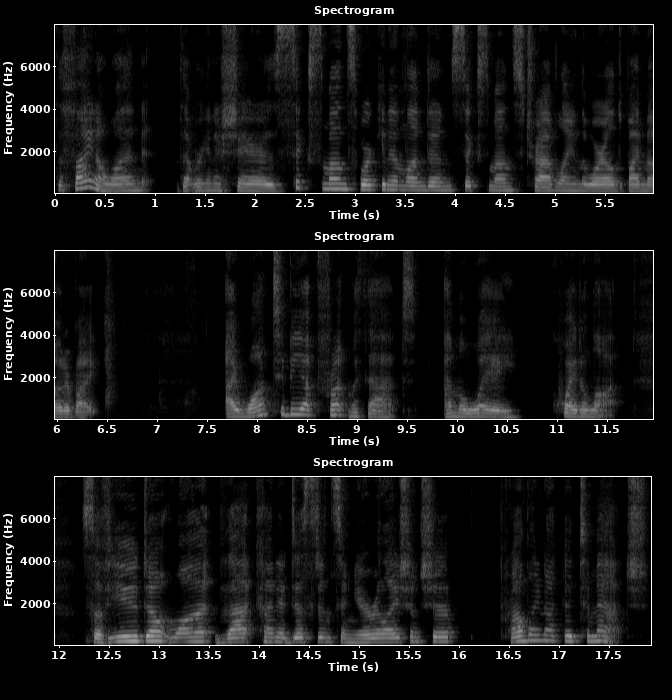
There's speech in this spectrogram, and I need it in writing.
The final one that we're going to share is six months working in London, six months traveling the world by motorbike. I want to be upfront with that. I'm away quite a lot. So if you don't want that kind of distance in your relationship, probably not good to match.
